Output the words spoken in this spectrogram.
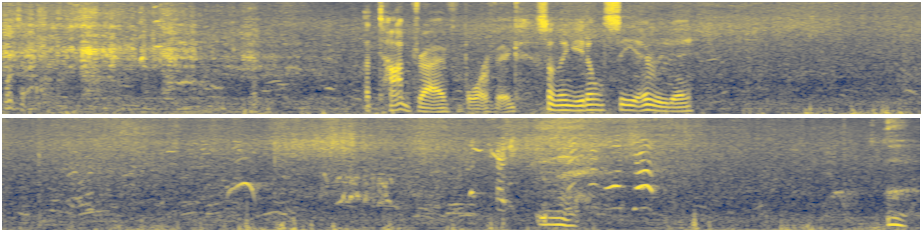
What's that? Top drive Borvig, something you don't see every day. Ugh. Ooh.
